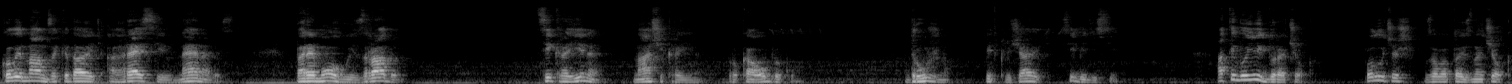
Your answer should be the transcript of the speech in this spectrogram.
Коли нам закидають агресію, ненависть, перемогу і зраду, ці країни, наші країни, рука об руку, дружно підключають CBDC. А ти воюй, дурачок, получиш золотой значок.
